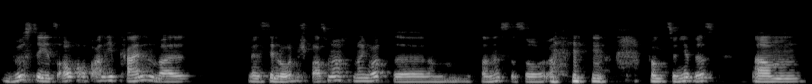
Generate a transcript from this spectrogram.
wüsste jetzt auch auf Anhieb keinen, weil wenn es den Leuten Spaß macht, mein Gott, äh, dann, ist das so. Funktioniert das. Ähm,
